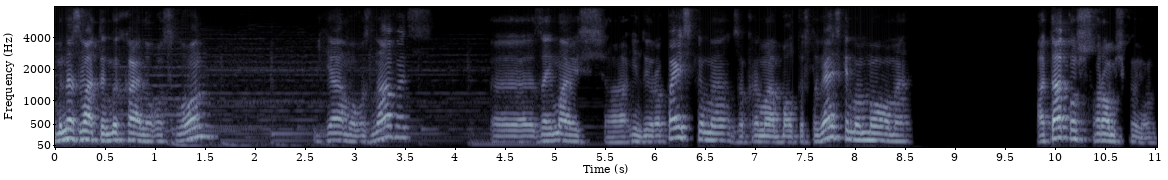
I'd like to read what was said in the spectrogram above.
Мене звати Михайло Ослон, я мовознавець, займаюся індоєвропейськими, зокрема балтослов'янськими мовами, а також ромською.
